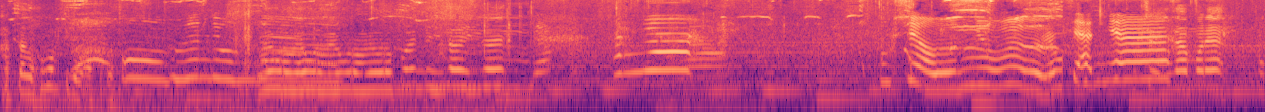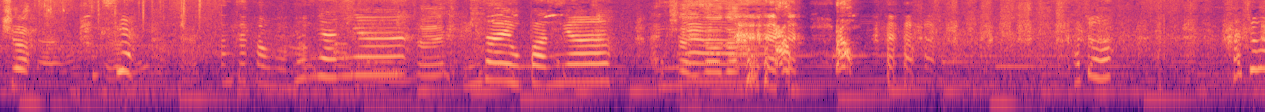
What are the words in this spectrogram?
갔다고 허벅지가 왔어. 어 브랜디 없네. 왜 울어, 왜 울어, 왜 울어, 왜 울어. 브랜디 인사해, 인사해. 안녕 혹시야 언니 혹시 안녕 인사 한번 해. 혹시야. 한번 언니 안녕 인사해. 인사해 오빠 안녕 혹시야, 인사하자. 가져와 가져와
